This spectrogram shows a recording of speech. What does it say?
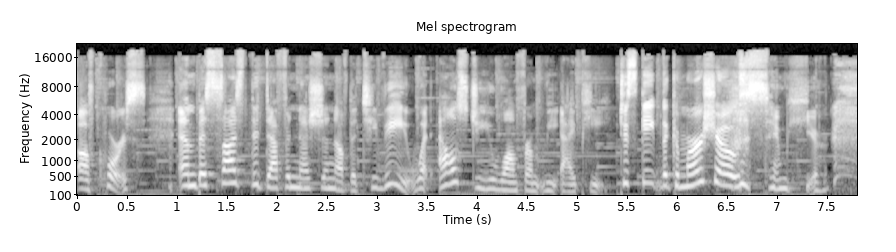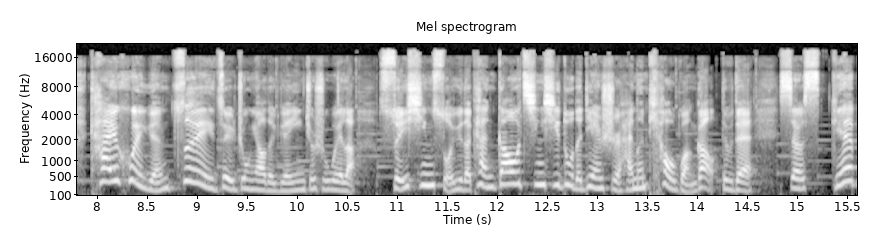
Of course. And besides the definition of the TV, what else do you want from VIP? To skip the commercials. Same here. 开会员最最重要的原因就是为了随心所欲 的看高清晰度的电视，还能跳广告，对不对？So skip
